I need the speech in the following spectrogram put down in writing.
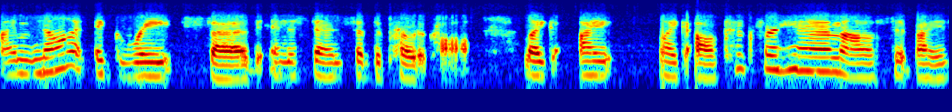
I'm not a great sub in the sense of the protocol. Like I like I'll cook for him, I'll sit by his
